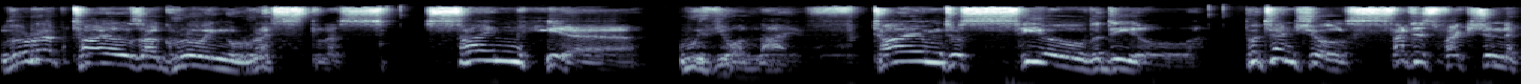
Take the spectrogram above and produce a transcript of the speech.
The reptiles are growing restless. Sign here with your life. Time to seal the deal. Potential satisfaction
